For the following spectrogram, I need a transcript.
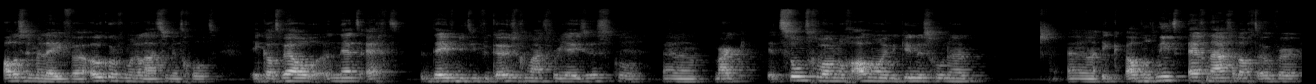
alles in mijn leven, ook over mijn relatie met God. Ik had wel net echt een definitieve keuze gemaakt voor Jezus. Cool. maar ik, het stond gewoon nog allemaal in de kinderschoenen. Uh, ik had nog niet echt nagedacht over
